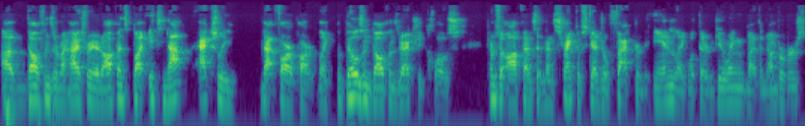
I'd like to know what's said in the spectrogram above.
Uh, Dolphins are my highest rated offense, but it's not actually that far apart. Like the Bills and Dolphins are actually close in terms of offense and then strength of schedule factored in, like what they're doing by the numbers.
